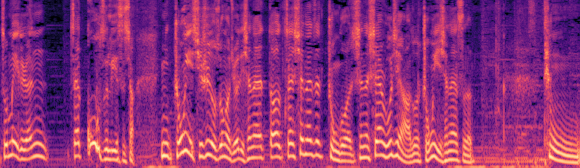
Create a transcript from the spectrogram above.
就每个人在骨子里是想你中医。其实有时候我觉得，现在到在现在在中国，现在现如今啊，就中医现在是挺。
